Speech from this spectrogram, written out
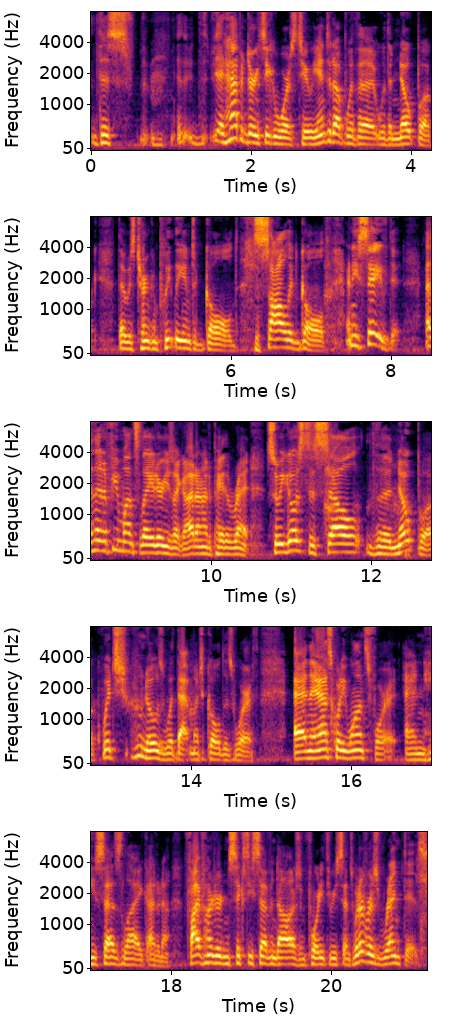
this. It happened during Secret Wars too. He ended up with a with a notebook that was turned completely into gold, solid gold, and he saved it. And then a few months later, he's like, I don't know how to pay the rent. So he goes to sell the notebook, which who knows what that much gold is worth. And they ask what he wants for it. And he says, like, I don't know, $567.43, whatever his rent is.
